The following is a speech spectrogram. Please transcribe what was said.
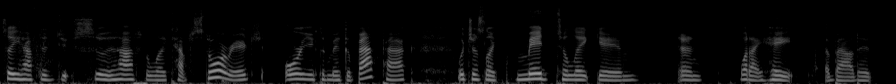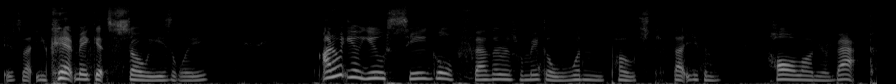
So you have to do so you have to like have storage or you can make a backpack which is like mid to late game and what I hate about it is that you can't make it so easily. Why don't you use seagull feathers or make a wooden post that you can haul on your back?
